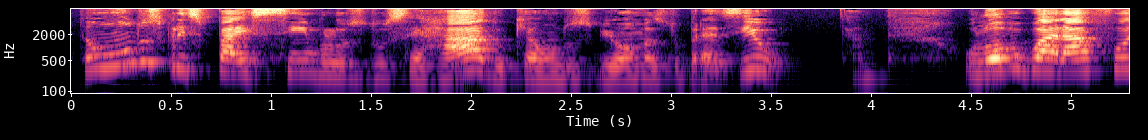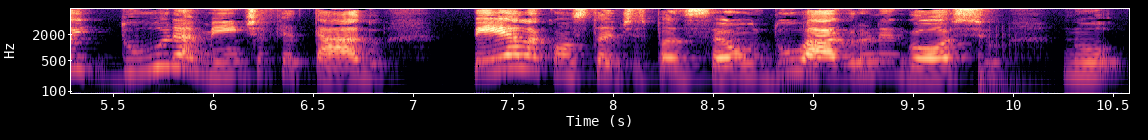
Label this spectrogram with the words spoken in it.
Então, um dos principais símbolos do cerrado, que é um dos biomas do Brasil, tá? o lobo-guará foi duramente afetado pela constante expansão do agronegócio no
